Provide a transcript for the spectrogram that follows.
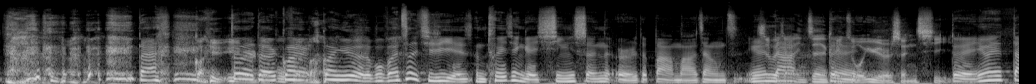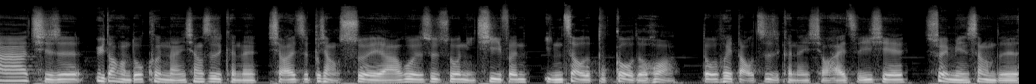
大家关于育对对，部分嘛。关于关于育儿的部分，这其实也很推荐给新生儿的爸妈这样子，因为大家家庭真的可以做育儿神器。对，因为大家其实遇到很多困难，像是可能小孩子不想睡啊，或者是说你气氛营造的不够的话，都会导致可能小孩子一些睡眠上的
